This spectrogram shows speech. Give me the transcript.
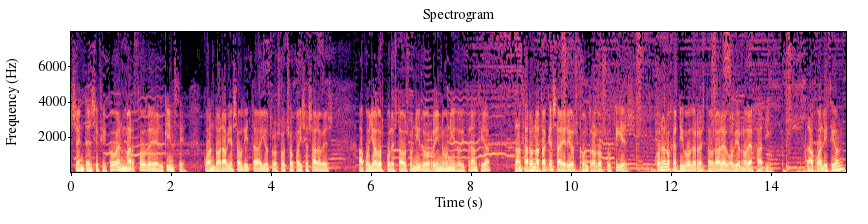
se intensificó en marzo del 15, cuando Arabia Saudita y otros ocho países árabes, apoyados por Estados Unidos, Reino Unido y Francia, lanzaron ataques aéreos contra los hutíes, con el objetivo de restaurar el gobierno de Hadi. La coalición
